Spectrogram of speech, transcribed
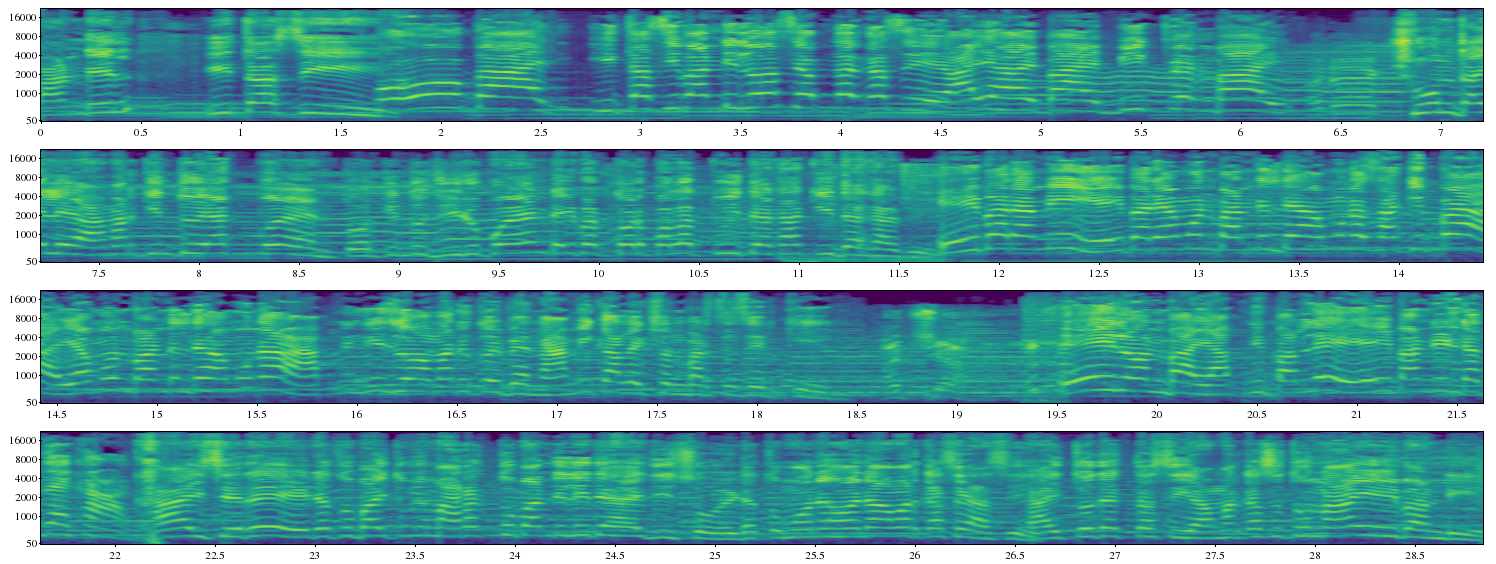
বান্ডিল ইতাসি ও ভাই ইতাসি বান্ডিলও আছে আপনার কাছে। আয় হাই ভাই বিগ ফ্যান ভাই শুন তাইলে আমার কিন্তু এক পয়েন্ট তোর কিন্তু জিরো পয়েন্ট এইবার তোর পালা তুই দেখা কি দেখাবি? এইবার আমি এইবার এমন বান্ডিল দেখাবো না সাকিব ভাই এমন করবেন আমি কালেকশন বাড়তেছে কি? আচ্ছা। এই লন ভাই আপনি পারলে এই বান্ডিলটা দেখান। খাইছে রে এটা তো ভাই তুমি মারাক তো বান্ডিলই দেখাই দিছো এটা তো মনে হয় না আমার কাছে আছে। তাই তো দেখতাছি আমার কাছে তো নাই এই বান্ডিল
